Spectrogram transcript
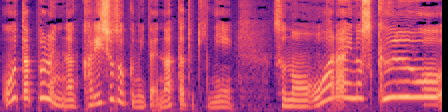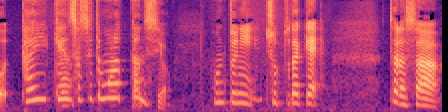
太田プロになんか仮所属みたいになった時に、そのお笑いのスクールを体験させてもらったんですよ。本当に、ちょっとだけ。たださ、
